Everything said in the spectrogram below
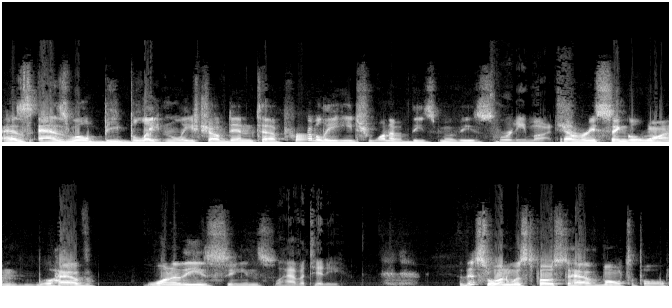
as as will be blatantly shoved into probably each one of these movies. Pretty much. Every single one will have one of these scenes. We'll have a titty. This one was supposed to have multiple.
